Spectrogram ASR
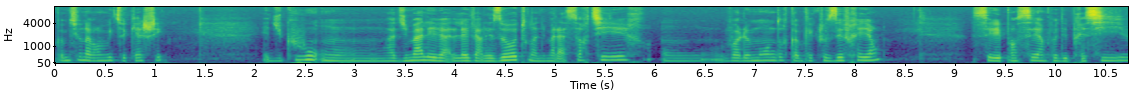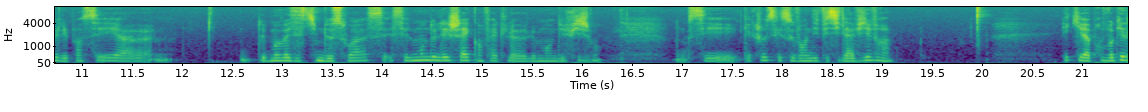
comme si on avait envie de se cacher. Et du coup, on a du mal à aller vers les autres, on a du mal à sortir, on voit le monde comme quelque chose d'effrayant. C'est les pensées un peu dépressives, les pensées euh, de mauvaise estime de soi. C'est le monde de l'échec, en fait, le, monde du figement. Donc c'est quelque chose qui est souvent difficile à vivre et qui va provoquer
